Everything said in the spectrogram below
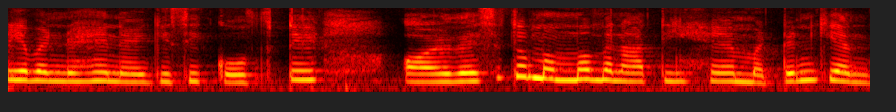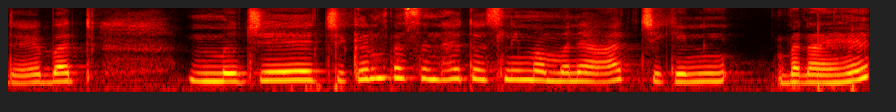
हमारे यहाँ बन रहे हैं नए किसी कोफ्ते। और वैसे तो मम्मा बनाती हैं मटन के अंदर बट मुझे चिकन पसंद है तो इसलिए मम्मा ने आज चिकन बनाए हैं।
